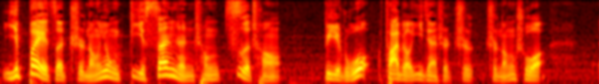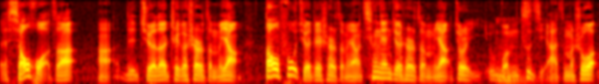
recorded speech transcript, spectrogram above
一辈子只能用第三人称自称。比如发表意见是只只能说，小伙子啊，觉得这个事儿怎么样？刀夫觉得这事儿怎么样？青年觉得事儿怎么样？就是我们自己啊，怎么说？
